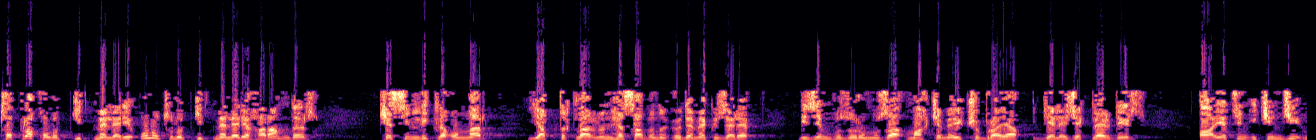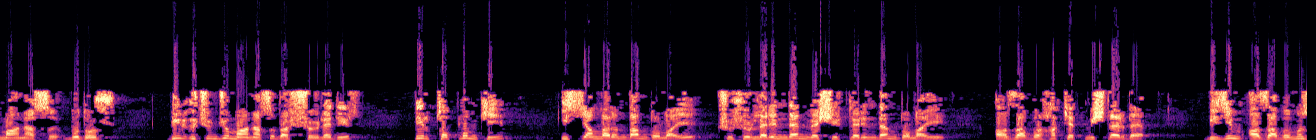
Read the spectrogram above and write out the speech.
toprak olup gitmeleri, unutulup gitmeleri haramdır. Kesinlikle onlar yaptıklarının hesabını ödemek üzere bizim huzurumuza mahkemeyi kübraya geleceklerdir. Ayetin ikinci manası budur. Bir üçüncü manası da şöyledir. Bir toplum ki isyanlarından dolayı, küfürlerinden ve şirklerinden dolayı azabı hak etmişler de bizim azabımız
